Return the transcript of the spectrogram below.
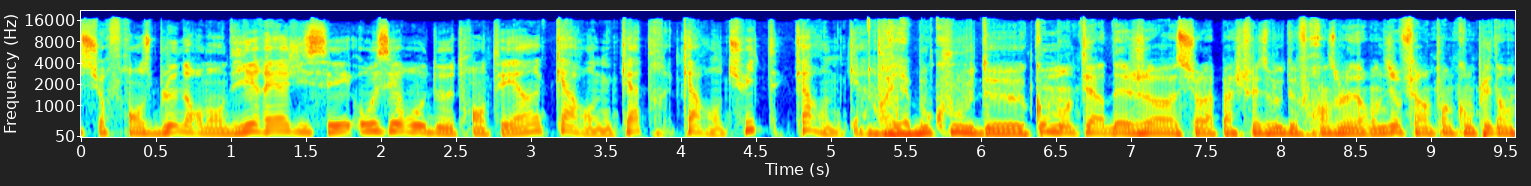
sur France Bleu Normandie. Réagissez au 02 31 44 48 44. Il y a beaucoup de commentaires déjà sur la page Facebook de France Bleu Normandie. On fait un point complet dans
